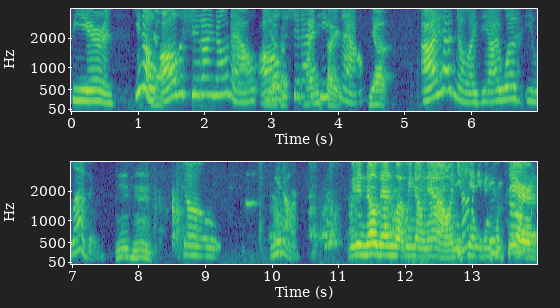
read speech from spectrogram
fear and you know yeah. all the shit i know now all yeah, the shit i teach now yeah. I had no idea i was 11 mm-hmm. so you know. We didn't know then what we know now, and you no, can't even compare.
